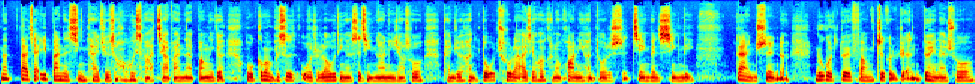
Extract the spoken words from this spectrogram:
那大家一般的心态觉得说，我为什么要加班来帮一个我根本不是我的 loading 的事情？那你想说，感觉很多出来，而且会可能花你很多的时间跟心力。但是呢，如果对方这个人对你来说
